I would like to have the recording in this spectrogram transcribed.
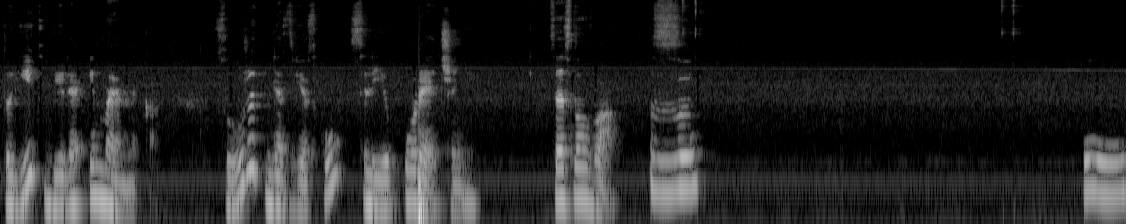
стоїть біля іменника. Служить для зв'язку слів у реченні. Це слова з, у,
